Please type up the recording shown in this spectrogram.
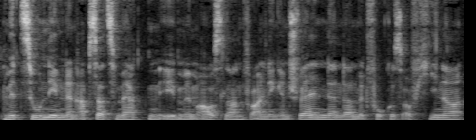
mit zunehmenden Absatzmärkten eben im Ausland, vor allen Dingen in Schwellenländern mit Fokus auf China.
